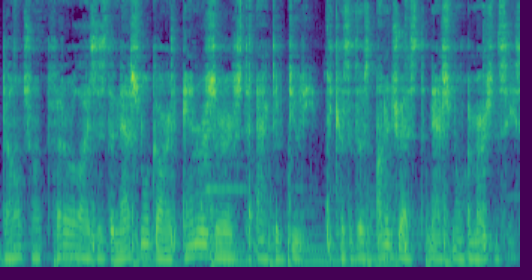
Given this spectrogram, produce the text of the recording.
Donald Trump federalizes the National Guard and reserves to active duty because of those unaddressed national emergencies.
